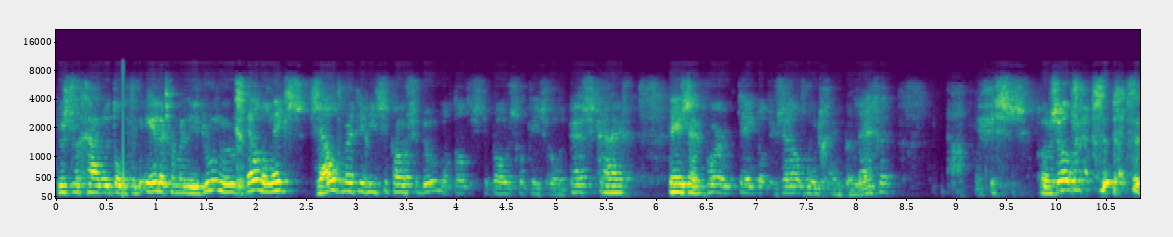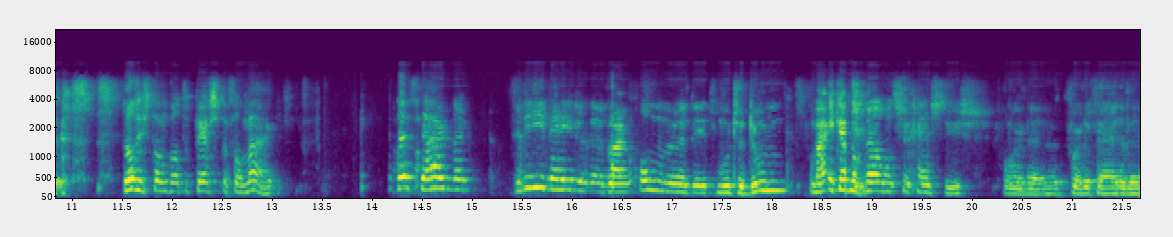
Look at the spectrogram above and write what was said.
Dus we gaan het op een eerlijke manier doen. We hoeven helemaal niks zelf met die risico's te doen, want dat is de boodschap die ze van de pers krijgt. Deze hervorming betekent dat u zelf moet gaan beleggen. Nou, dat is dat is dan wat de pers ervan maakt. Dat is duidelijk drie redenen waarom we dit moeten doen. Maar ik heb nog wel wat suggesties voor de, voor de verdere.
